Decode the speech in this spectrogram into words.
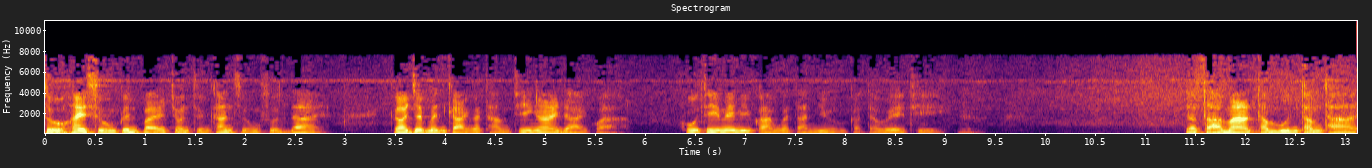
สูงให้สูงขึ้นไปจนถึงขั้นสูงสุดได้ ก็จะเป็นการกระทำที่ง่ายดายกว่า ผู้ที่ไม่มีความกตัญญูกตเวที จะสามารถทำบุญทำทาน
